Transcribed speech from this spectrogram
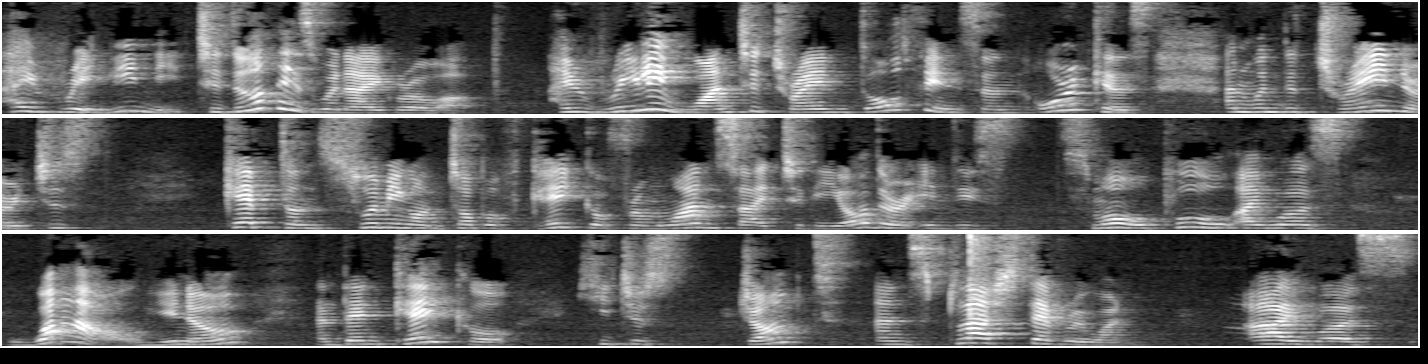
I really need to do this when I grow up. I really want to train dolphins and orcas. And when the trainer just kept on swimming on top of Keiko from one side to the other in this small pool, I was, wow, you know? And then Keiko, he just jumped and splashed everyone. I was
